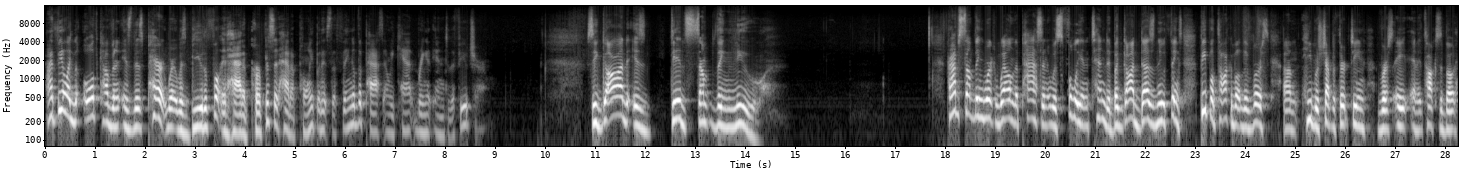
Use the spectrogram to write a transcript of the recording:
I feel like the old covenant is this parrot where it was beautiful, it had a purpose, it had a point, but it's the thing of the past and we can't bring it into the future. See, God is did something new. Perhaps something worked well in the past and it was fully intended, but God does new things. People talk about the verse, um, Hebrews chapter 13, verse 8, and it talks about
